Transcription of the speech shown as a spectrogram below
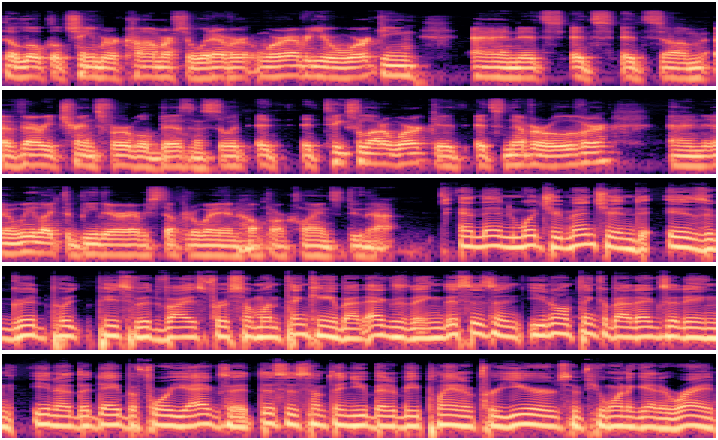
the local chamber of commerce or whatever, wherever you're working, and it's it's it's um, a very transferable business. So it, it, it takes a lot of work. It, it's never over, and, and we like to be there every step of the way and help our clients do that. And then what you mentioned is a good piece of advice for someone thinking about exiting. This isn't, you don't think about exiting, you know, the day before you exit. This is something you better be planning for years if you want to get it right.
